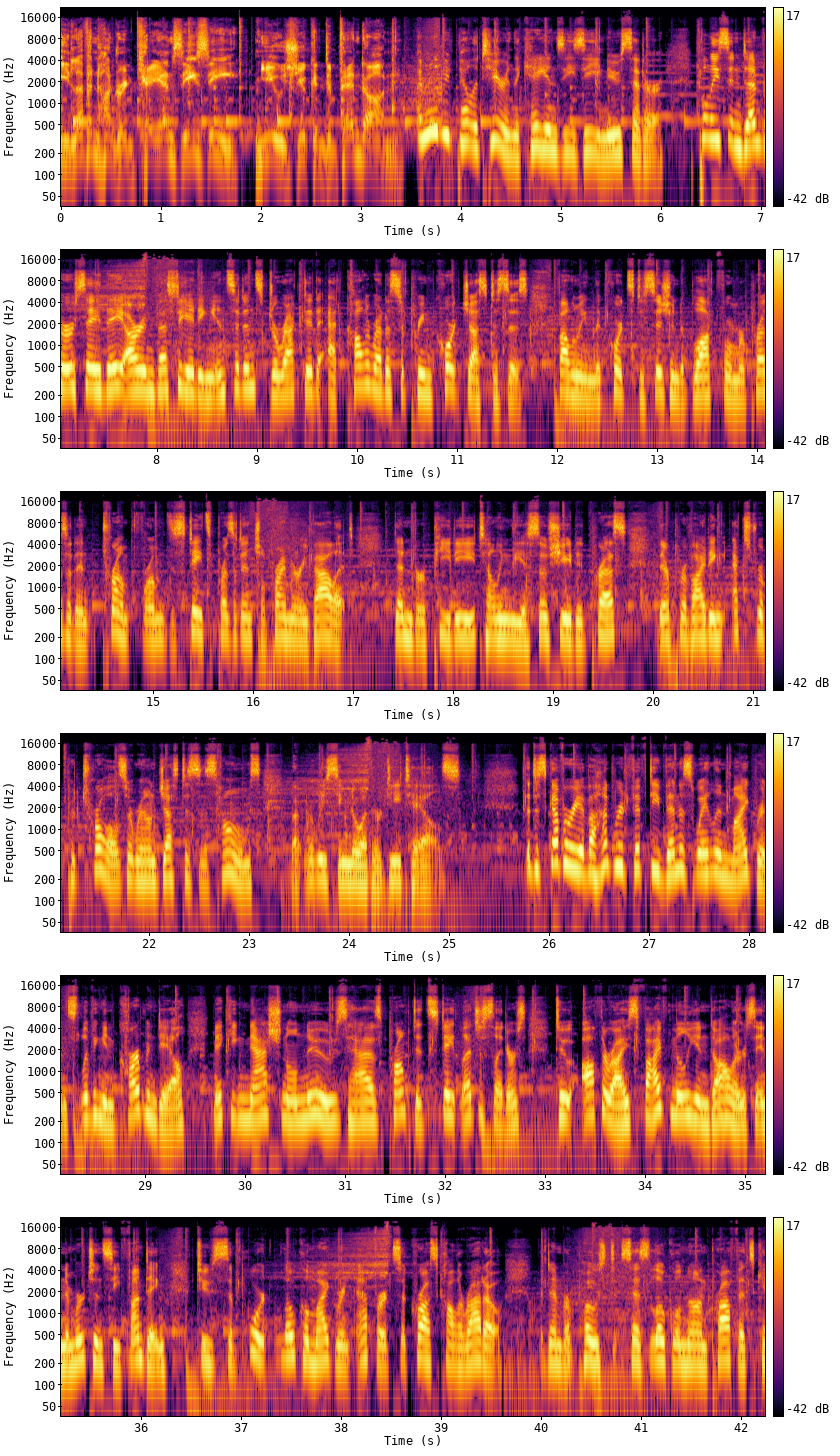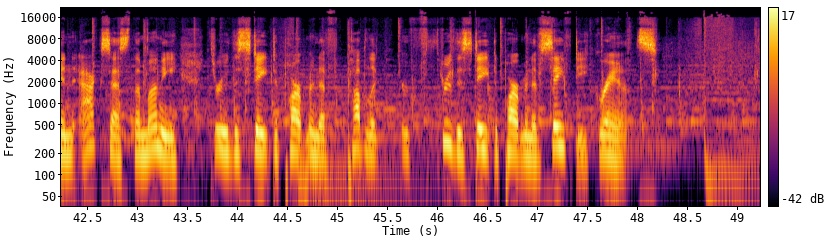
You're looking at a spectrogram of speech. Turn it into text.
1100 KNZZ. News you can depend on. I'm Libby Pelletier in the KNZZ News Center. Police in Denver say they are investigating incidents directed at Colorado Supreme Court justices following the court's decision to block former President Trump from the state's presidential primary ballot. Denver PD telling the Associated Press they're providing extra patrols around justices' homes, but releasing no other details. The discovery of 150 Venezuelan migrants living in Carbondale making national news has prompted state legislators to authorize $5 million in emergency funding to support local migrant efforts across Colorado. The Denver Post says local nonprofits can access the money through the State Department of Public or through the State Department of Safety grants.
